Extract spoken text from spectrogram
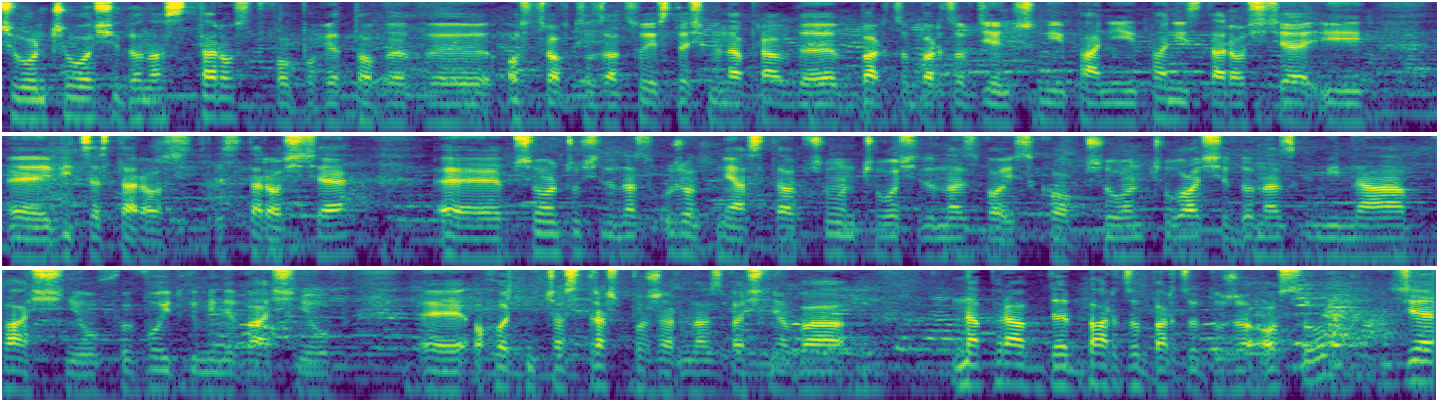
Przyłączyło się do nas starostwo powiatowe w Ostrowcu, za co jesteśmy naprawdę bardzo, bardzo wdzięczni pani, pani staroście i e, wicestaroście. E, przyłączył się do nas Urząd Miasta, przyłączyło się do nas wojsko, przyłączyła się do nas gmina Waśniów, wójt gminy Waśniów, e, Ochotnicza Straż Pożarna z Waśniowa. Naprawdę bardzo, bardzo dużo osób, gdzie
